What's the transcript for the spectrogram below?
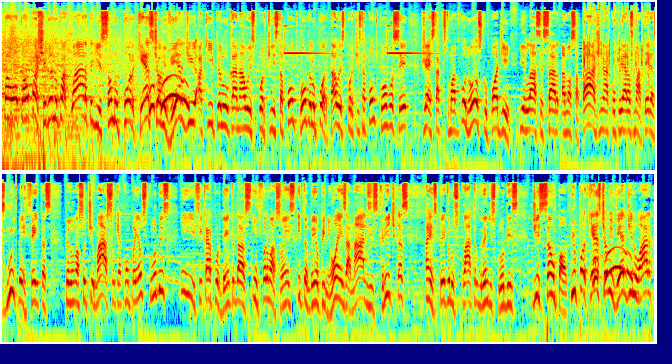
Opa, opa, opa, chegando com a quarta edição do Porcast Alviverde, aqui pelo canal esportista.com, pelo portal esportista.com, você já está acostumado conosco, pode ir lá acessar a nossa página, acompanhar as matérias muito bem feitas pelo nosso timaço que acompanha os clubes e ficar por dentro das informações e também opiniões, análises, críticas a respeito dos quatro grandes clubes de São Paulo. E o Porcast Alviverde no ar,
